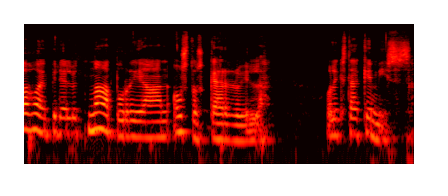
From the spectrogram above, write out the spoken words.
pahoinpidellyt naapuriaan ostoskärryillä. Oliko tämä Kemissä?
